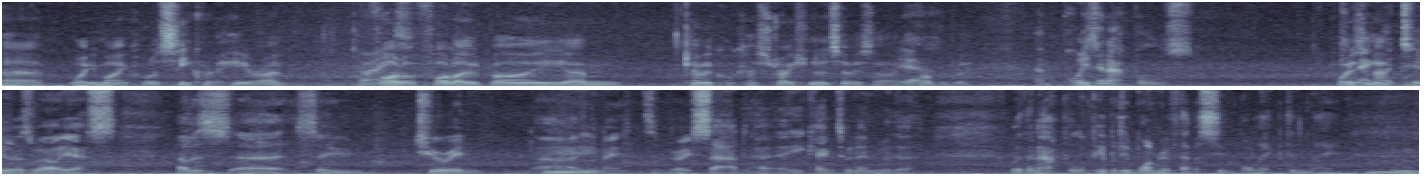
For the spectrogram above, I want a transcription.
uh, what you might call a secret hero, Right. follow, followed by um, chemical castration and suicide, Yeah. probably. And Poison Apples Poison connect apple. the two as well. Yes, that was uh, so Turing. Uh, Mm. You know, it's very sad. He came to an end with a with an apple, and people did wonder if that was symbolic, didn't they? Hmm.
